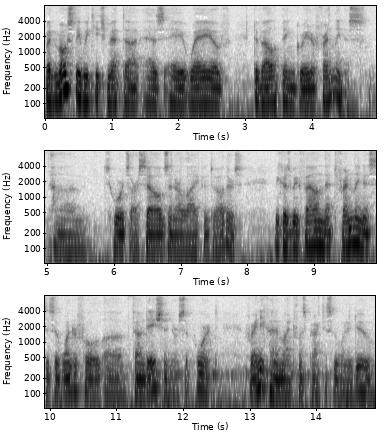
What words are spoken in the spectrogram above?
But mostly we teach metta as a way of developing greater friendliness um, towards ourselves and our life and to others, because we found that friendliness is a wonderful uh, foundation or support for any kind of mindfulness practice we want to do.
